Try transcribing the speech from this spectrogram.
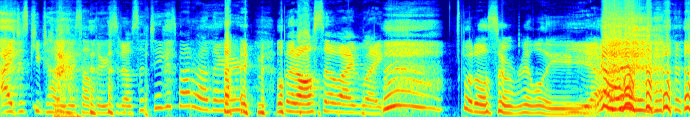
i just keep telling myself there's no such thing as bad weather but also i'm like but also really, yeah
